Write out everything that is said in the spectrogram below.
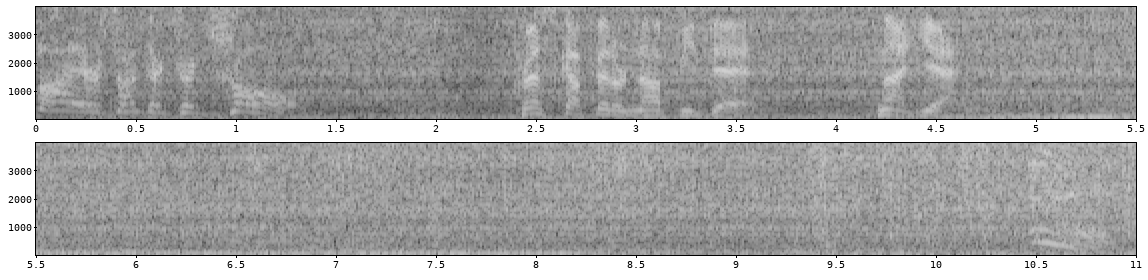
fire's under control! Prescott better not be dead. Not yet. Oh,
